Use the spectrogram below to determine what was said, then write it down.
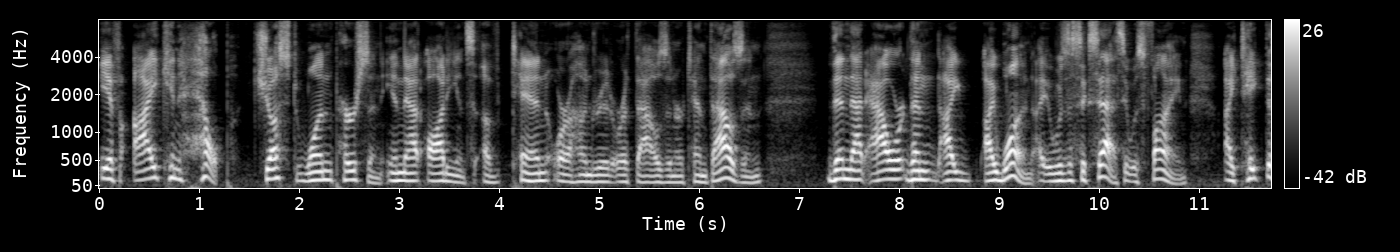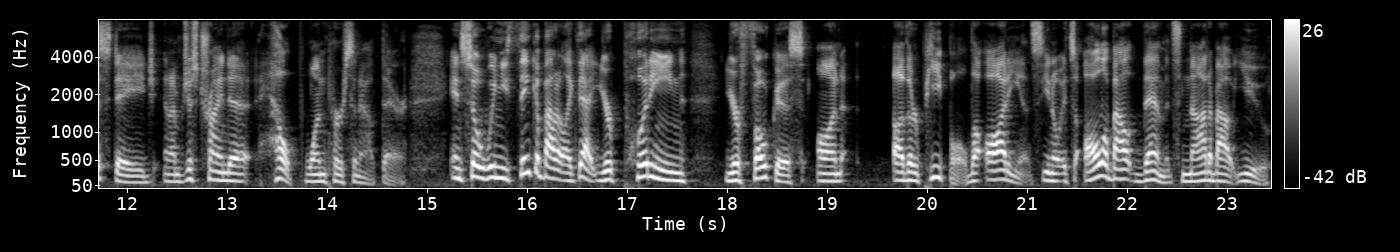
if I can help just one person in that audience of 10 or 100 or 1,000 or 10,000, then that hour then I I won. It was a success. It was fine. I take the stage and I'm just trying to help one person out there. And so when you think about it like that, you're putting your focus on other people, the audience. You know, it's all about them. It's not about you.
